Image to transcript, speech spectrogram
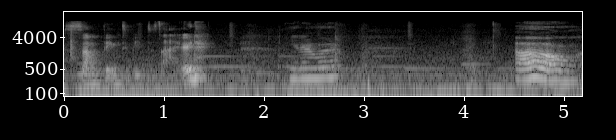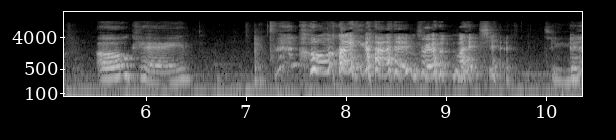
something to be desired. You know what? Oh, okay. Oh my god, I broke my chin. Jeez.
